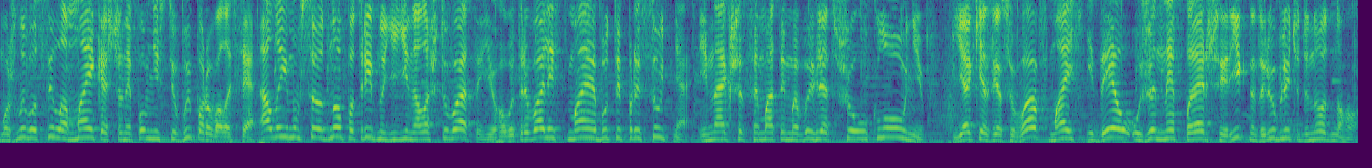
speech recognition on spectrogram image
Можливо, сила Майка ще не повністю випарувалася, але йому все одно потрібно її налаштувати. Його витривалість має бути присутня, інакше це матиме вигляд шоу клоунів. Як я з'ясував, Майк і Део уже не перший рік недолюблюють один одного.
